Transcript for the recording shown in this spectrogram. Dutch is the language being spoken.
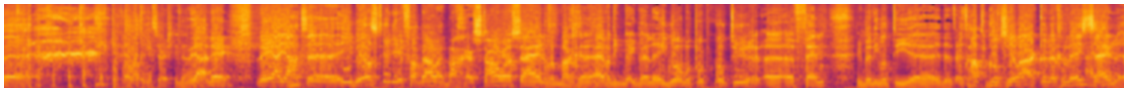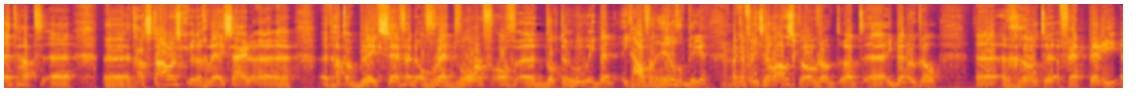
ik heb al wat research gedaan. Ja, nee. Nee, ja, je had in je mailstudie van, nou, het mag Star Wars zijn, of het mag, hè, want ik, ik ben een enorme popcultuur fan. Ik ben iemand die. Het, het, had Godzilla kunnen geweest ah, zijn. Het, had, het had Star Wars kunnen geweest zijn. het had ook Blake Seven of Red Dwarf of Doctor Who. Ik, ben, ik hou van heel veel dingen. Maar ik heb voor iets heel anders gekozen. Want, want ik ben ook wel. een grote Fred Perry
